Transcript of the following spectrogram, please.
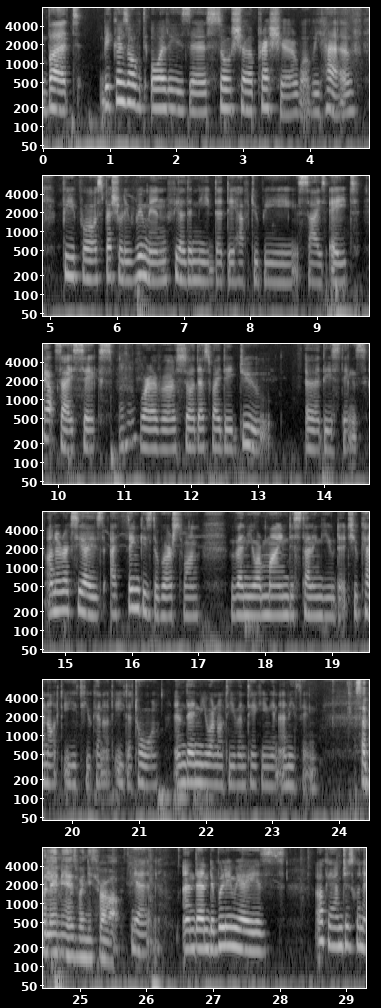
But because of all these uh, social pressure, what we have, people, especially women, feel the need that they have to be size 8, Yep. size 6, Mhm. wherever. So that's why they do uh, these things. Anorexia is, I think, is the worst one when your mind is telling you that you cannot eat, you cannot eat at all, and then you are not even taking in anything. So bulimia is when you throw up. Yeah, and then the bulimia is, okay, I'm just gonna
